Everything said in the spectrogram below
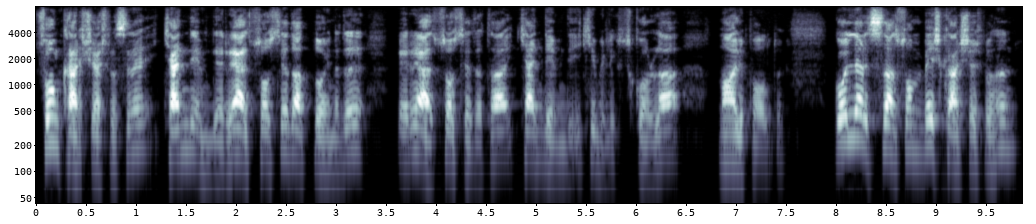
Son karşılaşmasını kendi evinde Real Sociedad'la oynadı ve Real Sociedad'a kendi evinde 2-1'lik skorla mağlup oldu. Goller açısından son 5 karşılaşmanın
